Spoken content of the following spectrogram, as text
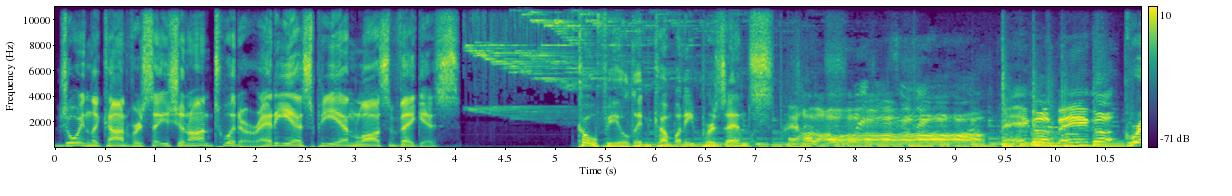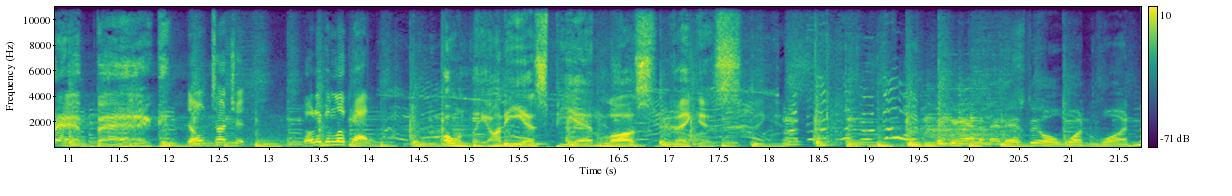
Join the conversation on Twitter at ESPN Las Vegas. Cofield and Company presents Hey, hold on, hold on, hold on, hold on, hold on. Bag up, bag up. Grab Bag, Don't touch it. Don't even look at it. only on ESPN Las Vegas. Still one-one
